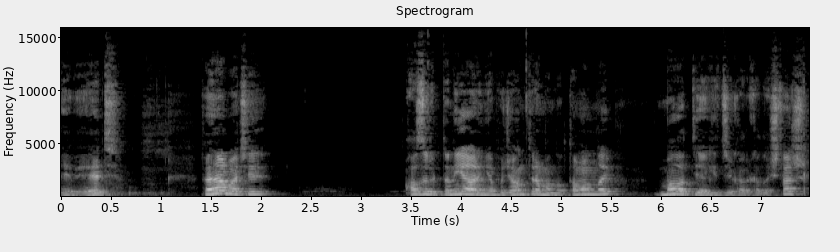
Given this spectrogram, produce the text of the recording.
Evet. Fenerbahçe hazırlıklarını yarın yapacağı antrenmanla tamamlayıp Malatya'ya gidecek arkadaşlar.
